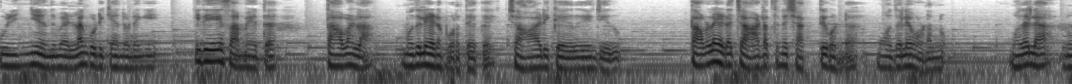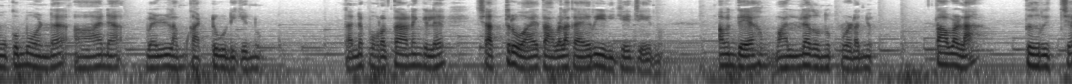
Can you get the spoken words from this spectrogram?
കുനിഞ്ഞ് നിന്ന് വെള്ളം കുടിക്കാൻ തുടങ്ങി. ഇതേ സമയത്ത് തവള മുതലയുടെ പുറത്തേക്ക് ചാടി കയറുകയും ചെയ്തു. തവളയുടെ ചാടത്തിന്റെ ശക്തി കൊണ്ട് മുതല ഉണന്നു മുതല നോക്കുമ്പോൾ കൊണ്ട് ആന വെള്ളം കട്ടുകുടിക്കുന്നു തന്റെ പുറത്താണെങ്കിൽ ശത്രുവായ തവള കയറിയിരിക്കുകയും ചെയ്യുന്നു. അവൻ ദേഹം വല്ലതൊന്ന് കുടഞ്ഞു. തവള തെറിച്ച്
